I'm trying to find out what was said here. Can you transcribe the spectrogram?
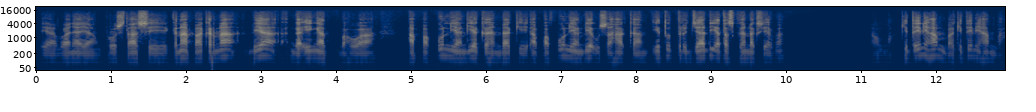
ya banyak yang frustasi. Kenapa? Karena dia nggak ingat bahwa apa pun yang dia kehendaki, apa pun yang dia usahakan, itu terjadi atas kehendak siapa? Allah. Kita ini hamba, kita ini hamba.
